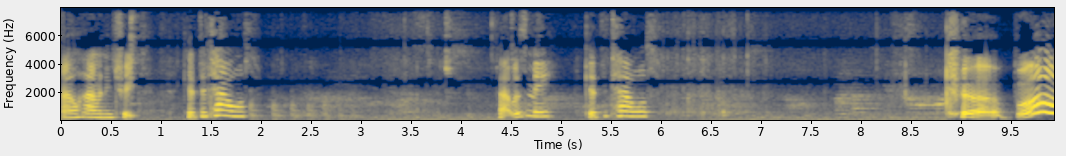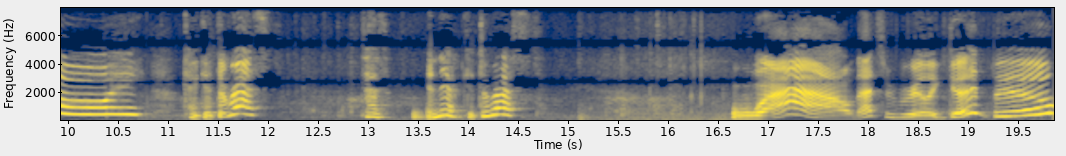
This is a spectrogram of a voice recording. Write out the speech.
I don't have any treats. Get the towels. That was me. Get the towels. Good boy. Okay, get the rest. Tess, in there, get the rest. Wow, that's really good, Boo.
